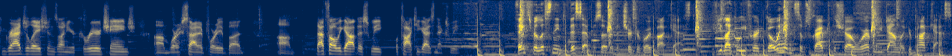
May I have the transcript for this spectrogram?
Congratulations on your career change. Um, we're excited for you, bud. Um, that's all we got this week. We'll talk to you guys next week. Thanks for listening to this episode of the Church of Roy podcast. If you like what you've heard, go ahead and subscribe to the show wherever you download your podcasts.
